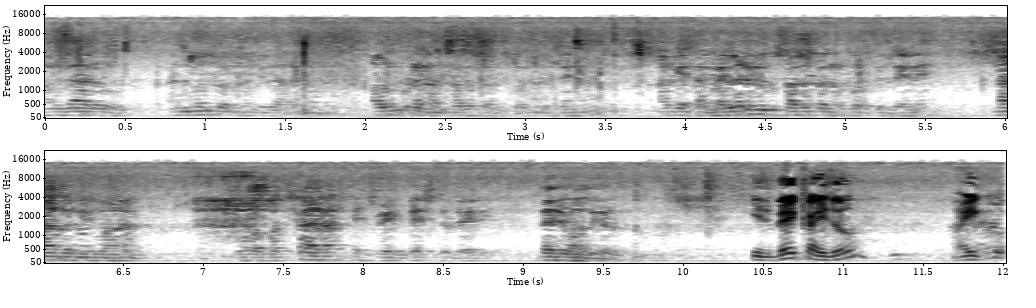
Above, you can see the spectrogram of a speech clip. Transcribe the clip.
ಬಂಗಾರು ಹನುಮಂತ್ ಅವರು ಬಂದಿದ್ದಾರೆ. ಅವರು ಕೂಡ ನಾನು ಸ್ವಾಗತವನ್ನು ಕೊಡ್ತಿದ್ದೇನೆ ಹಾಗೆ ತಮ್ಮೆಲ್ಲರಿಗೂ ಸ್ವಾಗತವನ್ನು ಕೊಡ್ತಿದ್ದೇನೆ ನಾನು ನಿಮ್ಮ ವಕ್ತಾರ ಎಚ್ ವೆಂಕಟೇಶ್ ಡೈರಿ ಧನ್ಯವಾದಗಳು. ಇದು ಬೇಕಾ ಇದು? ಮೈಕು?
